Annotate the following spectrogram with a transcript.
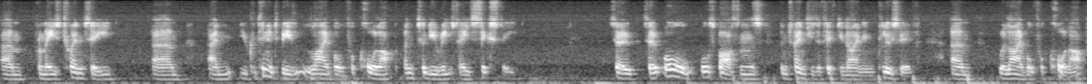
from age 20, um, and you continued to be liable for call up until you reached age 60. So, so all, all Spartans from 20 to 59 inclusive um, were liable for call up.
